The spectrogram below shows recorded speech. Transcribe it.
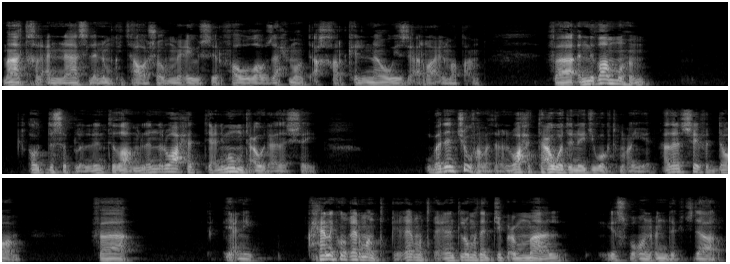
ما أدخل على الناس لأنه ممكن يتهاوشون معي ويصير فوضى وزحمة ونتاخر كلنا ويزعل راعي المطعم. فالنظام مهم أو الديسبلين الانتظام. لأن الواحد يعني مو متعود على الشيء. وبعدين تشوفها مثلا الواحد تعود إنه يجي وقت معين. هذا الشيء في الدوام. ف يعني أحيانا يكون غير منطقي غير منطقي. يعني أنت لو مثلا تجيب عمال يصبغون عندك جدار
